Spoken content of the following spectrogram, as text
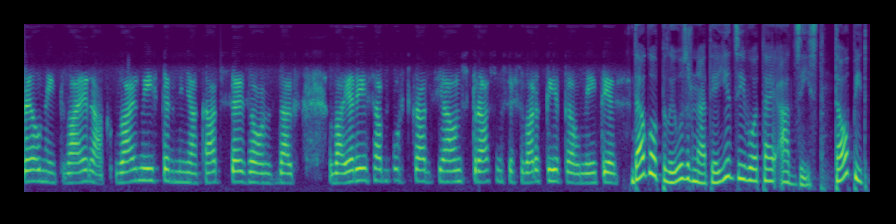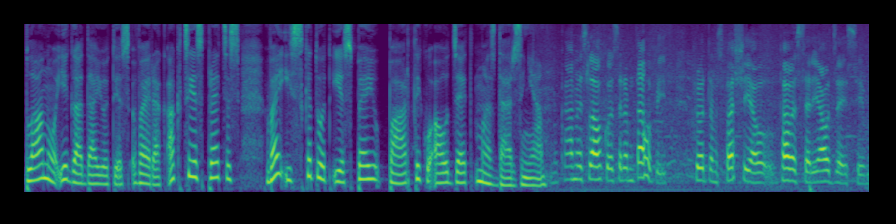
pelnīt vairāk, vai nu īstermiņā kāds sezonas darbs, vai arī es apgūstu kādas jaunas prasmes, es varu pieprasīt iepelnīties. Daugopilī uzrunātie iedzīvotāji atzīst, taupīt plāno iegādājoties vairāk akcijas preces vai izskatot iespēju pārtiku audzēt mazdārziņā. Nu, kā mēs laukos varam taupīt? Protams, paši jau pavasarī audzēsim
